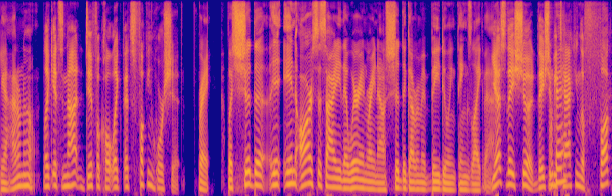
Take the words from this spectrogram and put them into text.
yeah, I don't know, Like it's not difficult. Like that's fucking horseshit. right? But should the in, our society that we're in right now, should the government be doing things like that? Yes, they should. They should be Okay. tacking the fuck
